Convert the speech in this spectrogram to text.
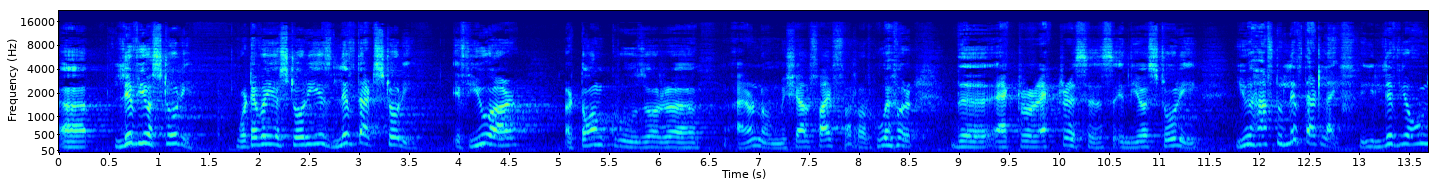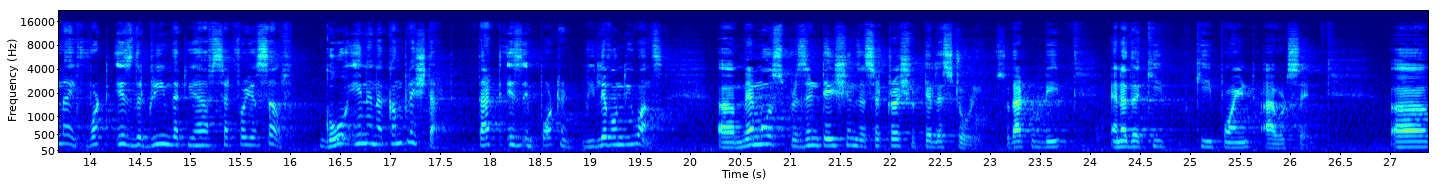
Uh, live your story. Whatever your story is, live that story. If you are a Tom Cruise or I don't know, Michelle Pfeiffer or whoever the actor or actress is in your story, you have to live that life. You live your own life. What is the dream that you have set for yourself? Go in and accomplish that. That is important. We live only once. Uh, memos, presentations, etc. should tell a story. So that would be another key key point I would say. Uh,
